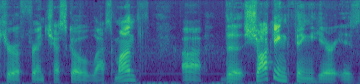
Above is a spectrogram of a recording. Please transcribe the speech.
Kira Francesco last month. Uh, the shocking thing here is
